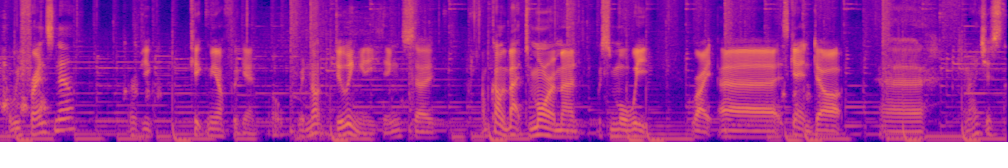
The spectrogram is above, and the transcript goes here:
Are we friends now? Or have you kicked me off again? Well, we're not doing anything, so I'm coming back tomorrow, man, with some more wheat. Right, uh, it's getting dark. Uh, can I just...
